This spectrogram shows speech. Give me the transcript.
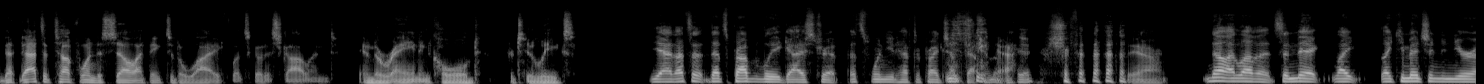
that that's a tough one to sell, I think, to the wife. Let's go to Scotland in the rain and cold for two weeks. Yeah, that's a that's probably a guy's trip. That's when you'd have to probably check that one yeah. yeah. No, I love it. So Nick, like like you mentioned in your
